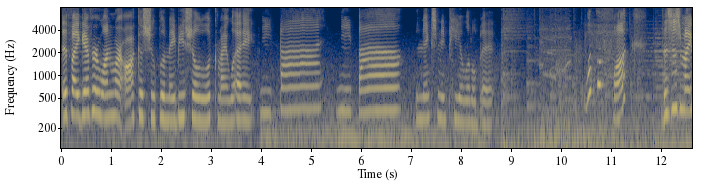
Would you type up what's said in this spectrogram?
if I give her one more Akashupa, maybe she'll look my way. Nipa, Nipa. It makes me pee a little bit. What the fuck? This is my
